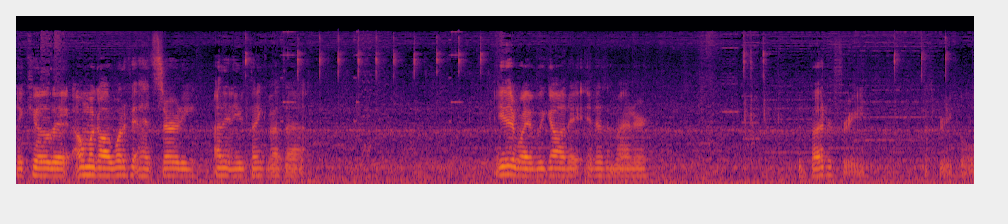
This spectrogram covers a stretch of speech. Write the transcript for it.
It killed it. Oh my god, what if it had sturdy? I didn't even think about that. Either way, we got it. It doesn't matter. The Butterfree. That's pretty cool.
